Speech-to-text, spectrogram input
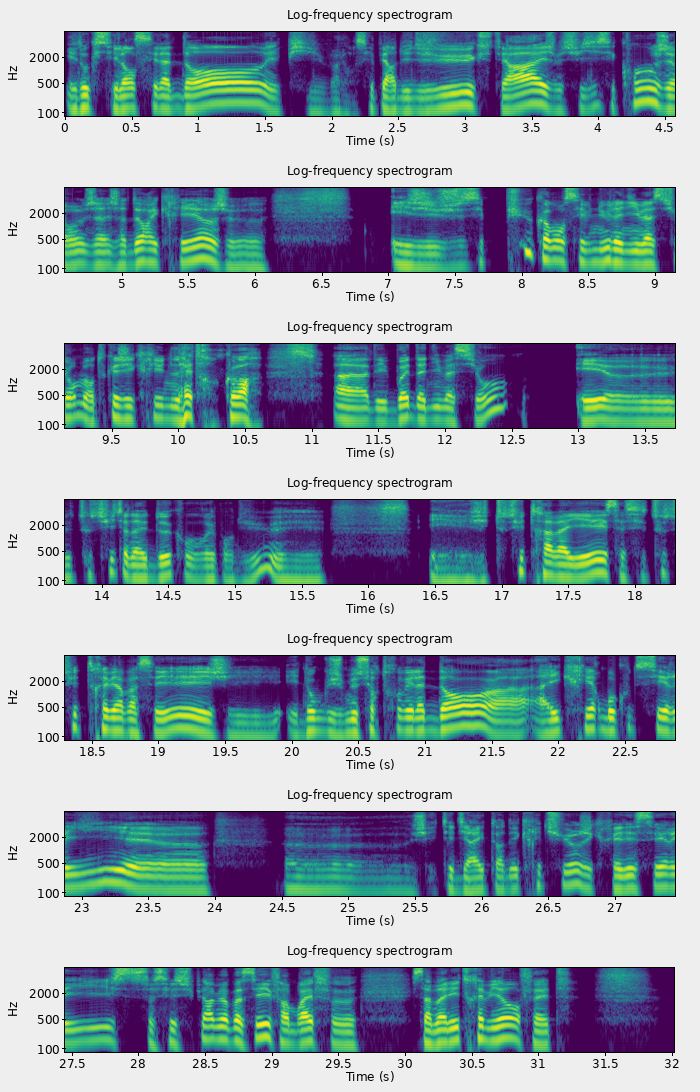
Et donc, il s'est lancé là-dedans et puis voilà, on s'est perdu de vue, etc. Et je me suis dit, c'est con, j'adore écrire, je, et je, je sais plus comment c'est venu l'animation, mais en tout cas, j'ai écrit une lettre encore à des boîtes d'animation. Et euh, tout de suite, il y en a deux qui ont répondu. Et, j'ai tout de suite travaillé. Ça s'est tout de suite très bien passé. Et, donc, je me suis retrouvé là-dedans à, écrire beaucoup de séries. Euh, euh, j'ai été directeur d'écriture, j'ai créé des séries. Ça s'est super bien passé. Enfin bref, ça m'allait très bien en fait.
